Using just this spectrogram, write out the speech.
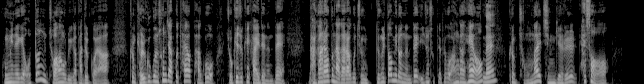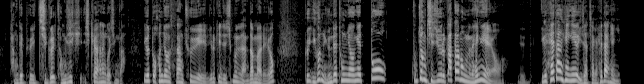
국민에게 어떤 저항을 우리가 받을 거야. 그럼 결국은 손잡고 타협하고 좋게 좋게 가야 되는데 나가라고 나가라고 등, 등을 떠밀었는데 이준석 대표가 완강해요. 네. 그럼 정말 징계를 해서 당대표의 직을 정지시켜야 하는 것인가. 이것도 헌정사상 초유의 일. 이렇게 이제 신문에 난단 말이에요. 그, 이건 윤 대통령의 또 국정 지지율을 깎아먹는 행위예요. 이거 해당 행위예요. 이 자체가 해당 행위.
